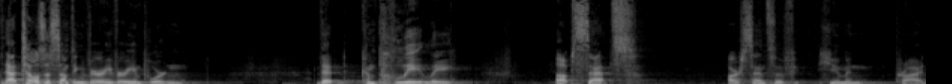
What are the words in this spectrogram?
That tells us something very, very important that completely upsets our sense of human pride.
